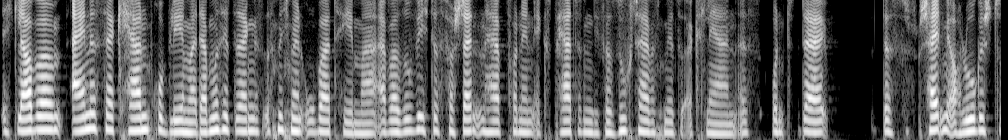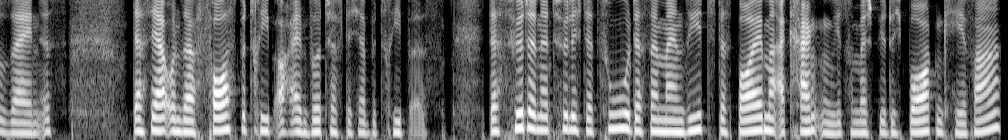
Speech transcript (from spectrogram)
ich glaube, eines der Kernprobleme, da muss ich jetzt sagen, es ist nicht mein Oberthema, aber so wie ich das verstanden habe von den Expertinnen, die versucht haben, es mir zu erklären, ist, und da, das scheint mir auch logisch zu sein, ist, dass ja unser Forstbetrieb auch ein wirtschaftlicher Betrieb ist. Das führt dann natürlich dazu, dass wenn man sieht, dass Bäume erkranken, wie zum Beispiel durch Borkenkäfer,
